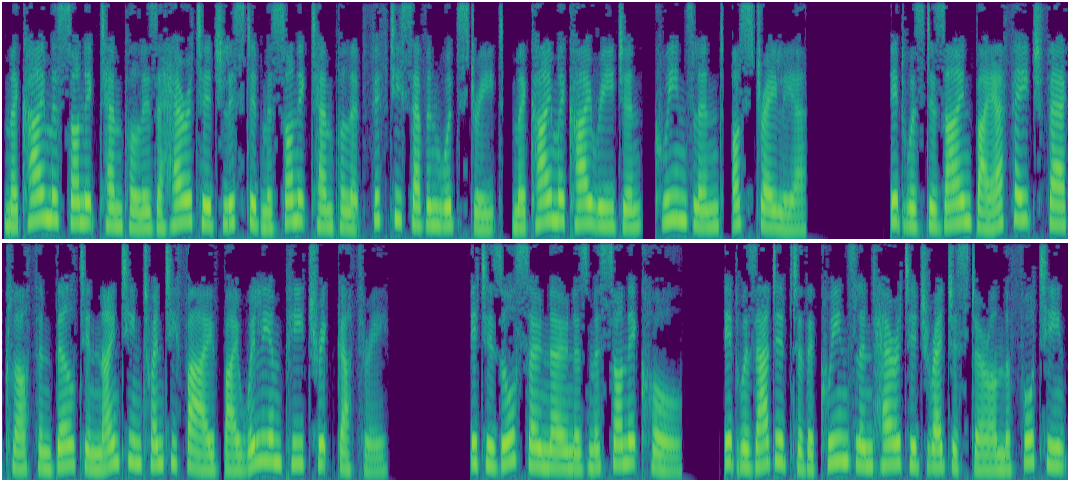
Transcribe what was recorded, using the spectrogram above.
Mackay Masonic Temple is a heritage-listed Masonic temple at 57 Wood Street, Mackay Mackay Region, Queensland, Australia. It was designed by F. H. Faircloth and built in 1925 by William P. Trick Guthrie. It is also known as Masonic Hall. It was added to the Queensland Heritage Register on 14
